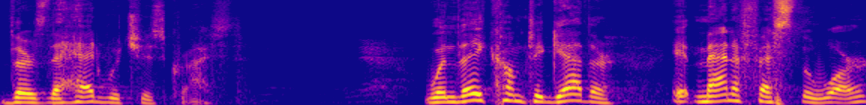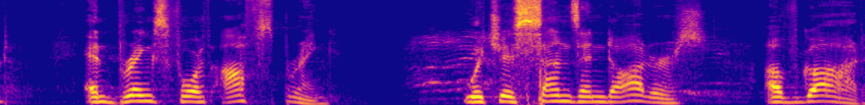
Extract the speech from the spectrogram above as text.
there's the head, which is Christ. When they come together, it manifests the word and brings forth offspring, which is sons and daughters of God.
